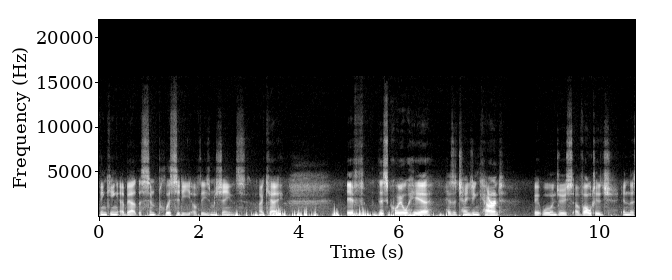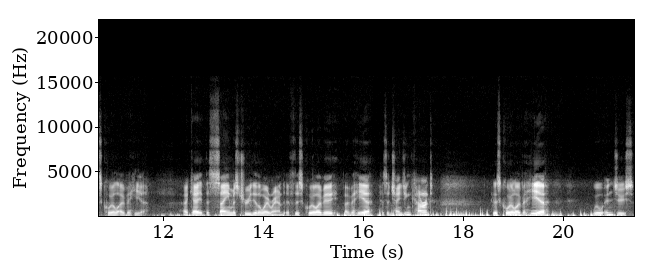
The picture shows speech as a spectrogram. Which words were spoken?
thinking about the simplicity of these machines. Okay, if this coil here has a changing current, it will induce a voltage in this coil over here. Okay, the same is true the other way around. If this coil over, over here has a changing current, this coil over here will induce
